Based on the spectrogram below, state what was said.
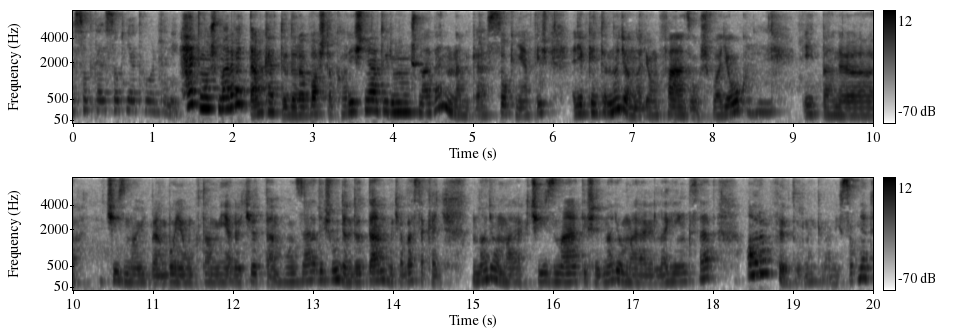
Szoktál szoknyát hordani? Hát most már vettem kettő darab vastag harisnyát, úgyhogy most már vennem kell szoknyát is. Egyébként én nagyon-nagyon fázós vagyok. Uh-huh. Éppen ö, csizma ügyben bolyongtam, mielőtt jöttem hozzád, és úgy döntöttem, hogy ha veszek egy nagyon meleg csizmát és egy nagyon meleg leggingset, arra fő tudnék venni szoknyát,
